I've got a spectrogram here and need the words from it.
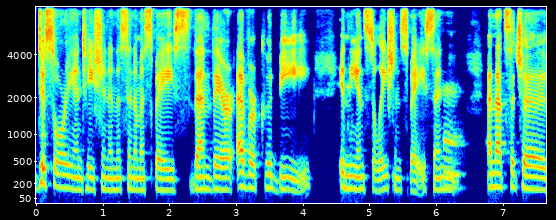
disorientation in the cinema space than there ever could be in the installation space, and mm. and that's such a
